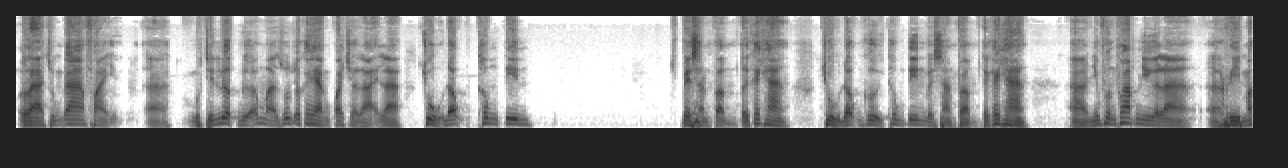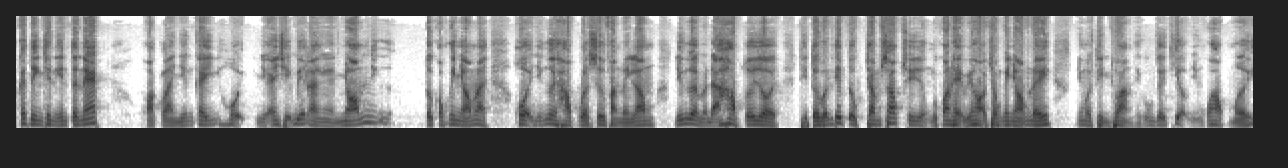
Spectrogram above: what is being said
là chúng ta phải à, một chiến lược nữa mà giúp cho khách hàng quay trở lại là chủ động thông tin về sản phẩm tới khách hàng chủ động gửi thông tin về sản phẩm tới khách hàng. À, những phương pháp như là uh, remarketing trên internet hoặc là những cái hội những anh chị biết là nhóm những tôi có cái nhóm này, hội những người học luật sư phạm thành long, những người mà đã học tôi rồi, thì tôi vẫn tiếp tục chăm sóc, xây dựng mối quan hệ với họ trong cái nhóm đấy. Nhưng mà thỉnh thoảng thì cũng giới thiệu những khóa học mới.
